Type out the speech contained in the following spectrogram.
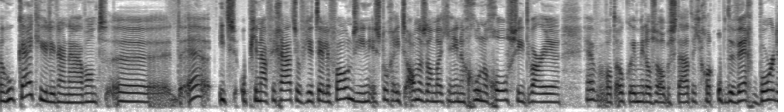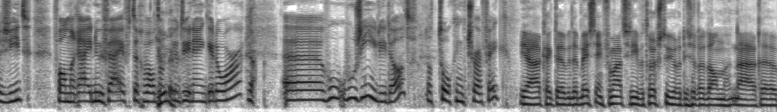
Hoe kijken jullie daarnaar? Want de, iets op je navigatie of je telefoon zien is toch iets anders dan dat je in een groene golf ziet, waar je, wat ook inmiddels al bestaat, dat je gewoon op de weg borden ziet van rij nu 50, want dan kunt u in één keer door. Eh, hoe, hoe zien jullie dat? Dat talking traffic? Ja, kijk, de, de meeste informatie die we terugsturen, die zullen dan naar eh, eh,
